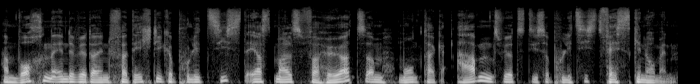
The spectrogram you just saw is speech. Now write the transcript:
Am Wochenende wird ein verdächtiger Polizist erstmals verhört. Am Montagabend wird dieser Polizist festgenommen.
